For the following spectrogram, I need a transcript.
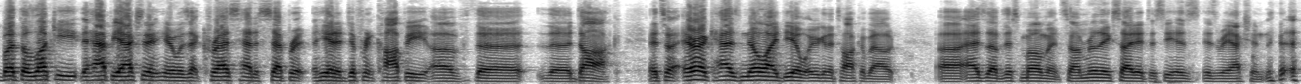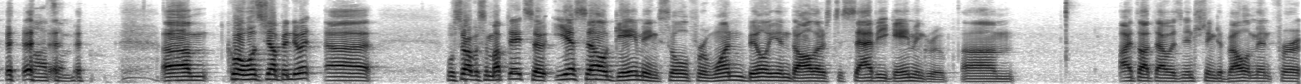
but the lucky the happy accident here was that Kress had a separate he had a different copy of the the doc. And so Eric has no idea what you're gonna talk about uh, as of this moment. So I'm really excited to see his his reaction. awesome. Um, cool. Let's jump into it. Uh, We'll start with some updates. So ESL Gaming sold for one billion dollars to Savvy Gaming Group. Um, I thought that was an interesting development for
